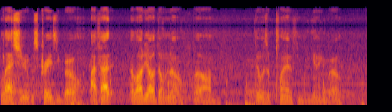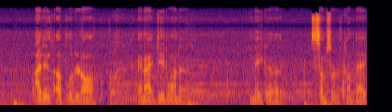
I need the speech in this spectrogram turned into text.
last year was crazy, bro. I've had, a lot of y'all don't know, but, um, there was a plan from the beginning, bro. I didn't upload it all, and I did want to make a, some sort of comeback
